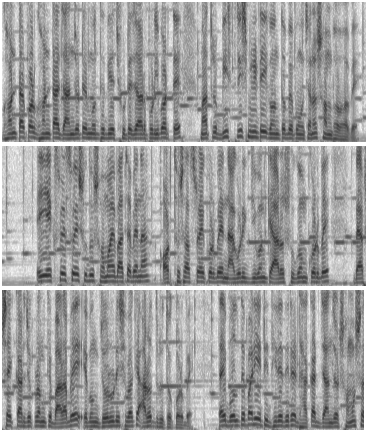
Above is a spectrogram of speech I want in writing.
ঘণ্টার পর ঘণ্টা যানজটের মধ্যে দিয়ে ছুটে যাওয়ার পরিবর্তে মাত্র বিশ ত্রিশ মিনিটেই গন্তব্যে পৌঁছানো সম্ভব হবে। এই এক্সপ্রেসওয়ে শুধু সময় বাঁচাবে না, অর্থ সাশ্রয় করবে, নাগরিক জীবনকে আরও সুগম করবে, ব্যবসায়িক কার্যক্রমকে বাড়াবে এবং জরুরি সেবাকে আরও দ্রুত করবে। তাই বলতে পারি এটি ধীরে ধীরে ঢাকার যানজট সমস্যা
